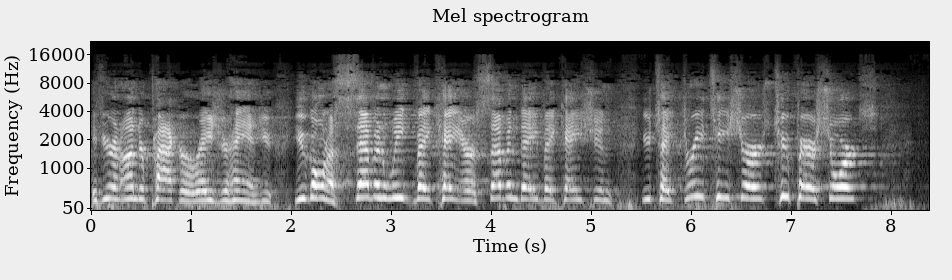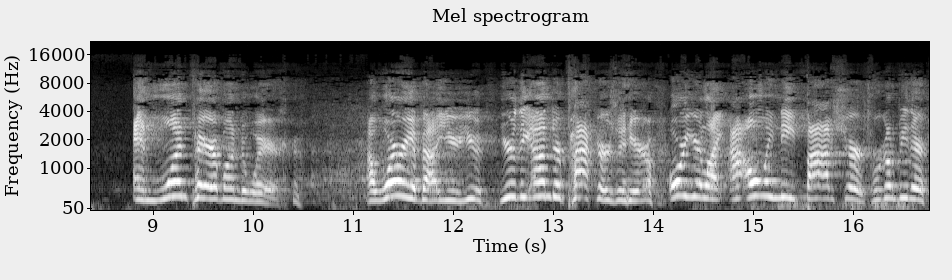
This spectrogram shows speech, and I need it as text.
if you're an underpacker, raise your hand. You you go on a seven week vacation or seven day vacation. You take three t-shirts, two pair of shorts, and one pair of underwear. I worry about you. you. You're the underpackers in here. Or you're like, I only need five shirts. We're going to be there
